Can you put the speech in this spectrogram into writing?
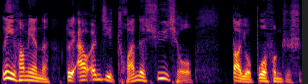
另一方面呢，对 LNG 船的需求倒有波峰之势，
